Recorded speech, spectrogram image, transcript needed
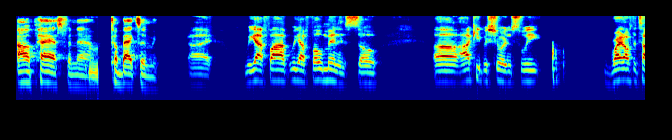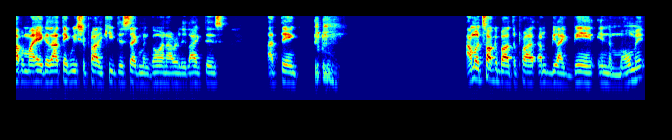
I'll pass for now. Come back to me. All right. We got five, we got four minutes. So uh I'll keep it short and sweet. Right off the top of my head, because I think we should probably keep this segment going. I really like this. I think I'm gonna talk about the pro I'm gonna be like being in the moment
